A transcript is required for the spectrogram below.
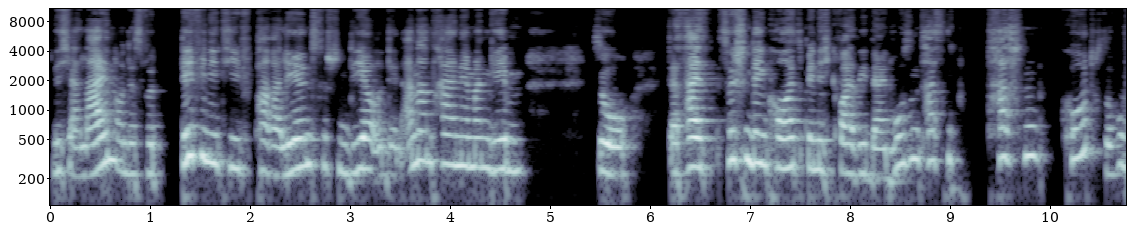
nicht allein und es wird definitiv Parallelen zwischen dir und den anderen Teilnehmern geben. So, das heißt, zwischen den Calls bin ich quasi dein Hosentaschencode, so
